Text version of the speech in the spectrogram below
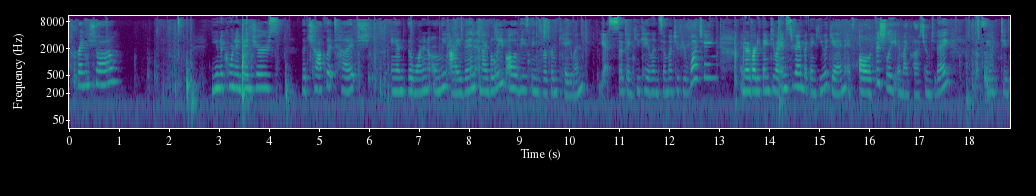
Crenshaw, Unicorn Adventures, The Chocolate Touch, and the one and only Ivan. And I believe all of these things were from Kaylin. Yes, so thank you, Kaylin, so much if you're watching. I know I've already thanked you on Instagram, but thank you again. It's all officially in my classroom today. The empty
